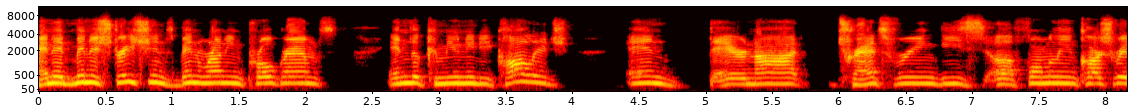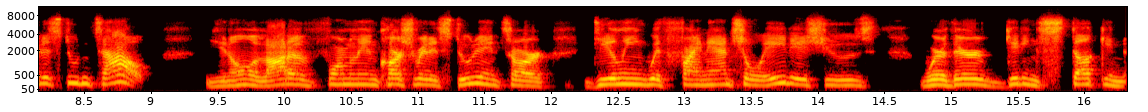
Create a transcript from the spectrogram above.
And administration's been running programs in the community college and they're not transferring these uh, formerly incarcerated students out. You know, a lot of formerly incarcerated students are dealing with financial aid issues where they're getting stuck in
